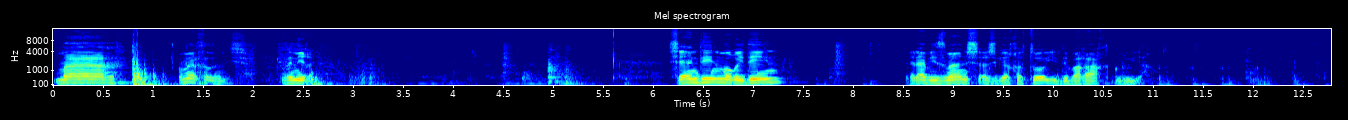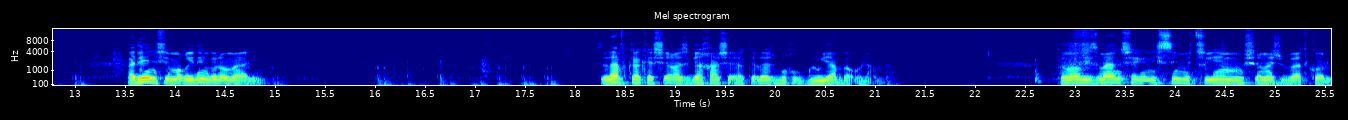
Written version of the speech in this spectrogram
מה אומר חזון איש, ונראה. שאין דין מורידין, אלא בזמן שהשגחתו יתברך גלויה. הדין שמורידים ולא מעלים. זה דווקא כאשר ההשגחה של הקדוש ברוך הוא גלויה בעולם. כמו בזמן שהיו ניסים מצויים ומשמש בבת קול.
